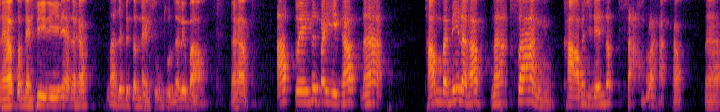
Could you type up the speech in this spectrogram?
นะครับตำแหน่ง CCD เนี่ยนะครับ น่าจะเป็นตำแหน่งสูงสุดแล้วหรือเปล่านะครับ อัพตัวเองขึ้นไปอีกครับนะฮะทำแบบนี้แหละครับนะฮะสร้างคาร์บอนเดนสักสามรหัสครับนะฮะ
